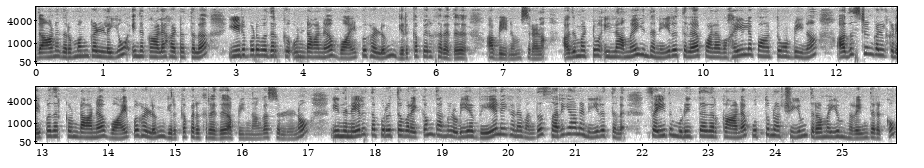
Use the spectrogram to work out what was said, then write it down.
தான தர்மங்கள்லையும் இந்த காலகட்டத்தில் ஈடுபடுவதற்கு உண்டான வாய்ப்புகளும் இருக்க பெறுகிறது அப்படின்னும் சொல்லலாம். அது மட்டும் இல்லாமல் இந்த நேரத்தில் பல வகையில் பார்த்தோம் அப்படின்னா அதிர்ஷ்டங்கள் கிடைப்பதற்குண்டான வாய்ப்புகளும் இருக்க பெறுகிறது அப்படின்னு தாங்க சொல்லணும். இந்த நேரத்தை பொறுத்த வரைக்கும் தங்களுடைய வேலைகளை வந்து சரியான நேரத்தில் செய்து முடித்ததற்கான புத்துணர்ச்சியும் திறமையும் நிறைந்திருக்கும்.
